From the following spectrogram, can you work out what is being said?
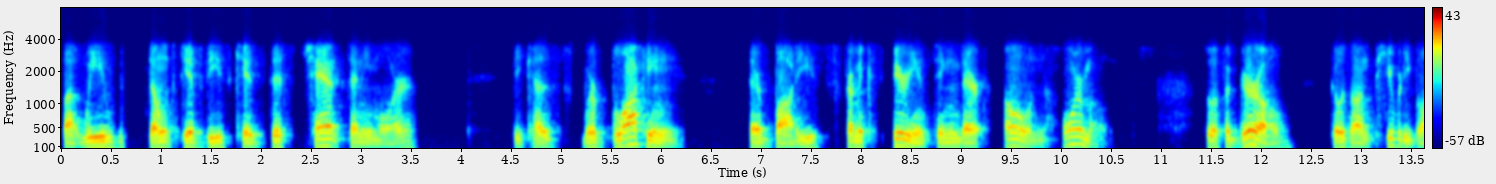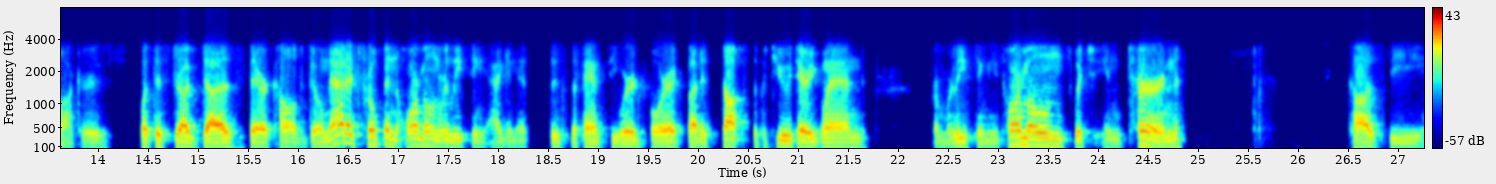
But we don't give these kids this chance anymore because we're blocking their bodies from experiencing their own hormones. So if a girl goes on puberty blockers, what this drug does, they're called gonadotropin hormone releasing agonists, is the fancy word for it, but it stops the pituitary gland from releasing these hormones, which in turn cause the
